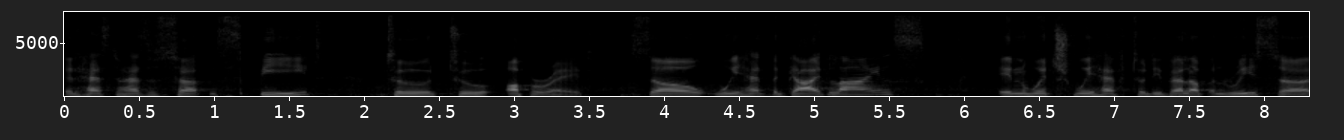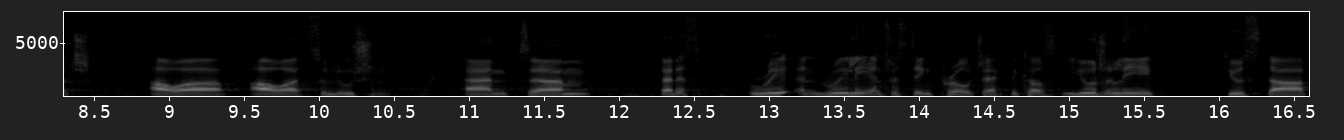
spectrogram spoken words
it has to have a certain speed to, to operate. So we had the guidelines in which we have to develop and research our, our solution. And um, that is re a really interesting project because usually you start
